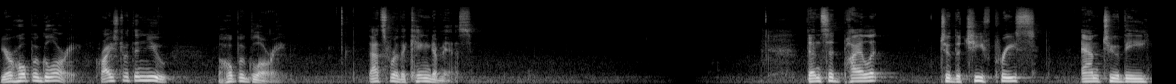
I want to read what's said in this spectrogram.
Your hope of glory. Christ within you, the hope of glory. That's where the kingdom is. Then said Pilate to the chief priests and to the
